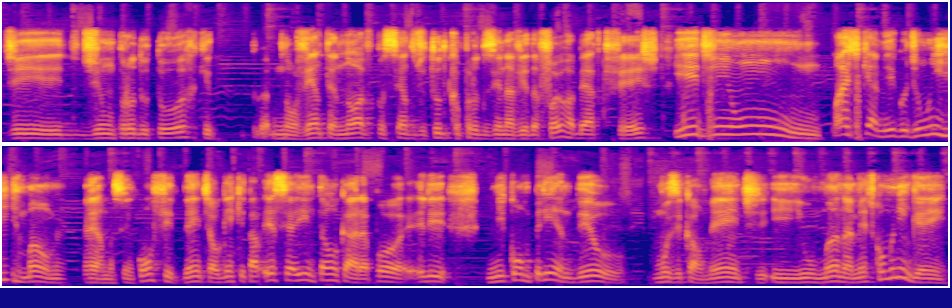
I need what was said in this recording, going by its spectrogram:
de, de um produtor que 99% de tudo que eu produzi na vida foi o Roberto que fez. E de um, mais que amigo, de um irmão mesmo, assim, confidente, alguém que tava. Esse aí, então, cara, pô, ele me compreendeu musicalmente e humanamente como ninguém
